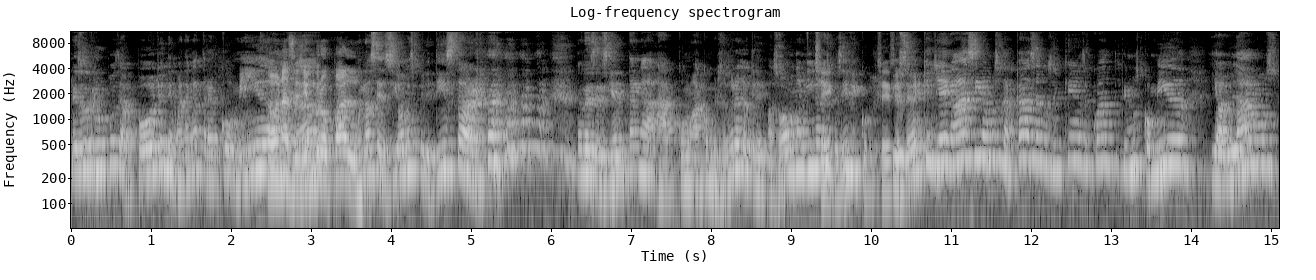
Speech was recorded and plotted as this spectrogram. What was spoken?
esos grupos de apoyo, le mandan a traer comida. Toda una ¿verdad? sesión grupal. Una sesión espiritista, ¿verdad? donde se sientan a, a, a conversar sobre lo que le pasó a una amiga Sí. en específico. Sí, y usted ve que llega, ah, sí, vamos a la casa, no sé qué, no sé cuánto, pedimos comida y hablamos,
